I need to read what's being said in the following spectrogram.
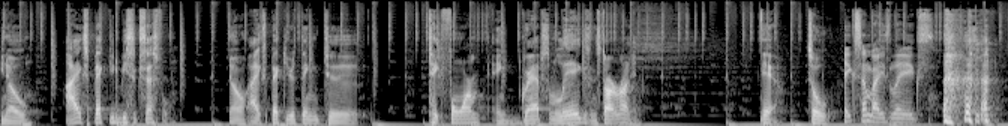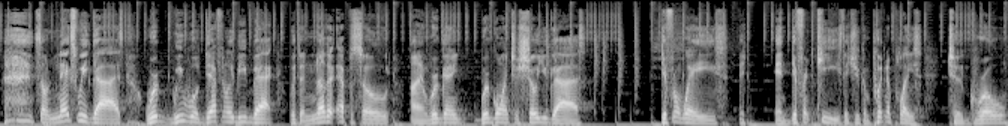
you know, I expect you to be successful. You know, I expect your thing to take form and grab some legs and start running. Yeah. So Take somebody's legs. So next week, guys, we're we will definitely be back with another episode, uh, and we're going we're going to show you guys different ways that, and different keys that you can put into place to grow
